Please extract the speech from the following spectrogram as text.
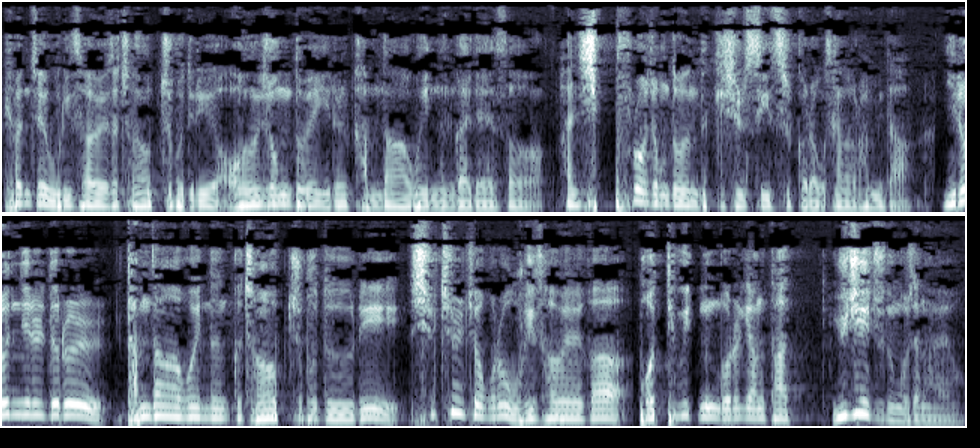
현재 우리 사회에서 전업주부들이 어느 정도의 일을 감당하고 있는가에 대해서, 한 10% 정도는 느끼실 수 있을 거라고 생각을 합니다. 이런 일들을 담당하고 있는 그 전업주부들이, 실질적으로 우리 사회가 버티고 있는 거를 그냥 다 유지해 주는 거잖아요.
